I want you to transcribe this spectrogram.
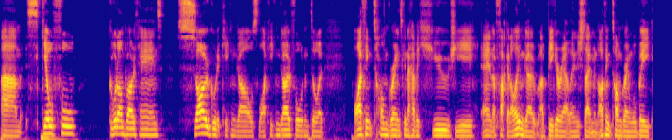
Um, skillful, good on both hands, so good at kicking goals. Like he can go forward and do it. I think Tom Green's going to have a huge year, and uh, fuck it, I'll even go a bigger outlandish statement. I think Tom Green will be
